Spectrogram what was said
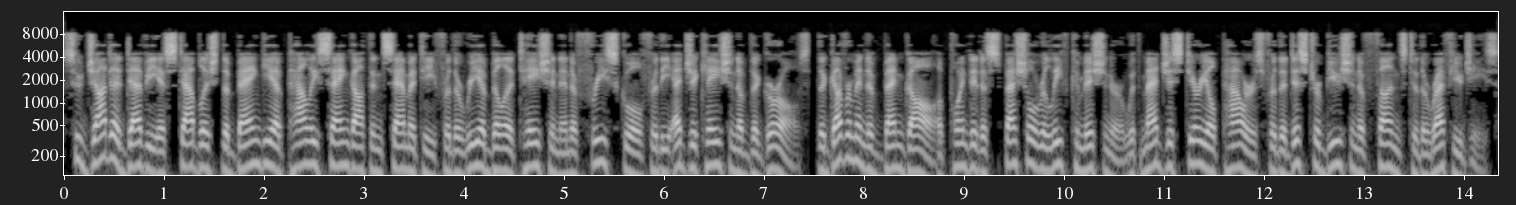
Sujata Devi established the Bangia Pali Sangathan Samiti for the rehabilitation and a free school for the education of the girls. The government of Bengal appointed a special relief commissioner with magisterial powers for the distribution of funds to the refugees.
